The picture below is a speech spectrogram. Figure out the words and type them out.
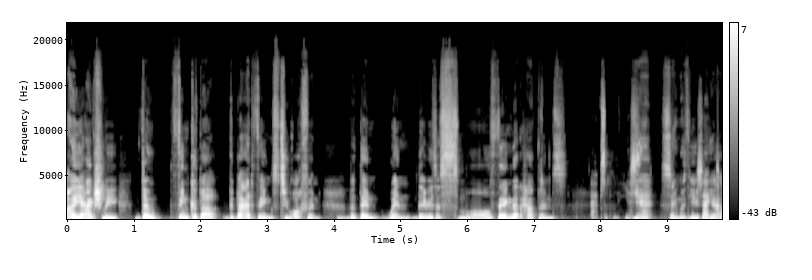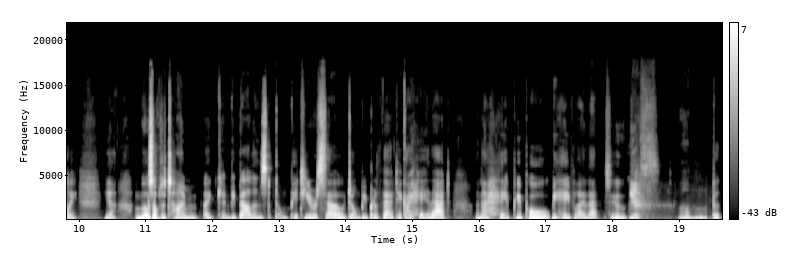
I actually don't think about the bad things too often. But then when there is a small thing that happens, Absolutely. Yes. yeah, same with you. Exactly. Yeah. Most of the time, I can be balanced. Don't pity yourself. Don't be pathetic. I hate that. And I hate people behave like that too. Yes. Um, but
